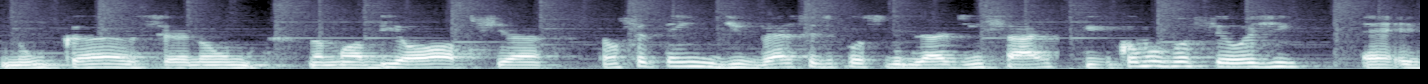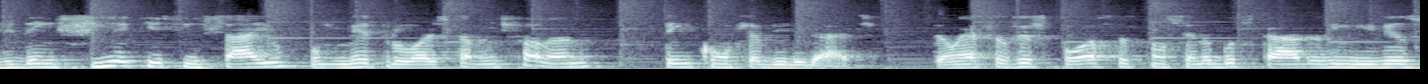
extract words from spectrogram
num câncer, num, numa biópsia. Então você tem diversas possibilidades de ensaio. E como você hoje é, evidencia que esse ensaio, metrologicamente falando, tem confiabilidade? Então essas respostas estão sendo buscadas em níveis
